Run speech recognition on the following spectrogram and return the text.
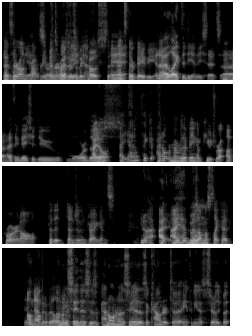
That's their own yeah, property. their That's own Wizards property. of the yeah. Coast, and, And- that's their baby. And Like, I like the D and D sets. Uh, Mhm. I think they should do more of those. I don't. I, I don't think. I don't remember there being a huge ru- uproar at all for the Dungeons and Dragons. You know, I- I, I have It was almost like a I'll- inevitability. I'm going to say this is I don't want to say it as a counter to Anthony necessarily, but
